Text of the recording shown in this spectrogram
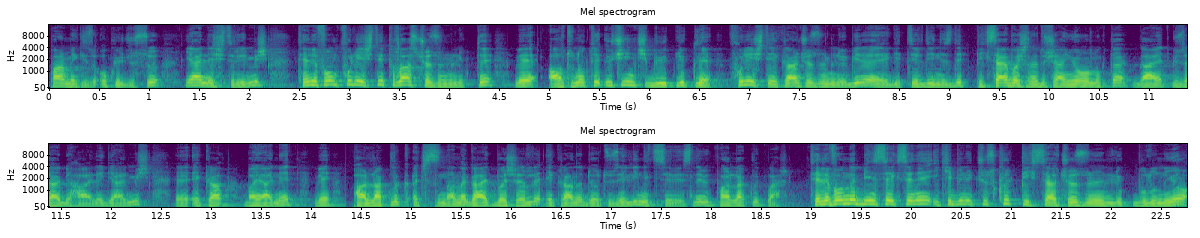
parmak izi okuyucusu yerleştirilmiş. Telefon Full HD Plus çözünürlükte ve 6.3 inç büyüklükle Full HD ekran çözünürlüğü bir araya getirdiğinizde piksel başına düşen yoğunlukta gayet güzel bir hale gelmiş. Ee, ekran bayağı net ve parlaklık açısından da gayet başarılı. Ekranda 450 nit seviyesinde bir parlaklık var. Telefonda 1080'e 2340 piksel çözünürlük bulunuyor.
